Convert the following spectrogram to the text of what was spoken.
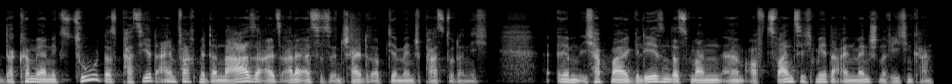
da können wir ja nichts zu. Das passiert einfach mit der Nase als allererstes entscheidet, ob dir Mensch passt oder nicht. Ähm, ich habe mal gelesen, dass man ähm, auf 20 Meter einen Menschen riechen kann.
